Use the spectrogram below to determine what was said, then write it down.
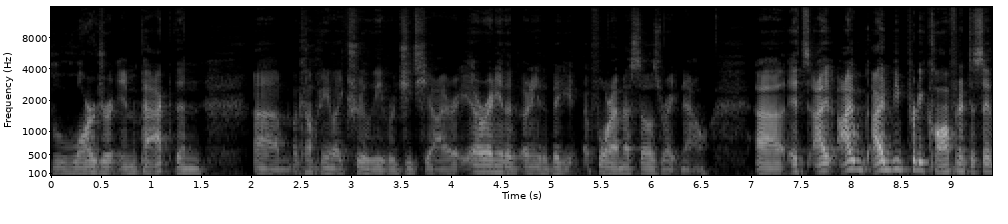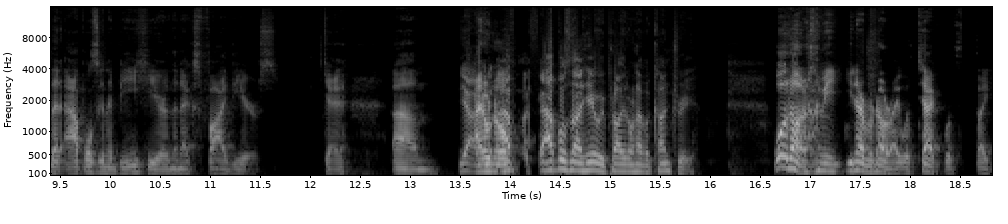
larger impact than um, a company like Trulieve or GTI or, or any of the any of the big four MSOs right now. Uh, it's I, I I'd be pretty confident to say that Apple's going to be here in the next five years. Okay. Um, yeah, I, I don't know. if, if Apple's not here, we probably don't have a country. Well, no, I mean you never know, right? With tech, with like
